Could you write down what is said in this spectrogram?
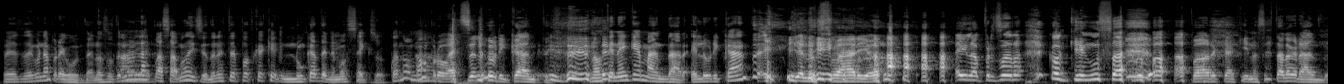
Pero tengo una pregunta. Nosotros A nos ver. las pasamos diciendo en este podcast que nunca tenemos sexo. ¿Cuándo vamos Ah. a probar ese lubricante? Nos tienen que mandar el lubricante y el usuario. y la persona con quien usarlo. Porque aquí no se está logrando.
